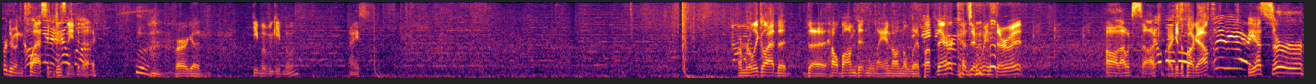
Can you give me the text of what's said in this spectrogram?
we're doing classic Disney today. Very good. Keep moving, keep moving. Nice. I'm really glad that the hell bomb didn't land on the lip up there because it went through it. Oh, that would suck. All right, get the fuck out. Yes, sir.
